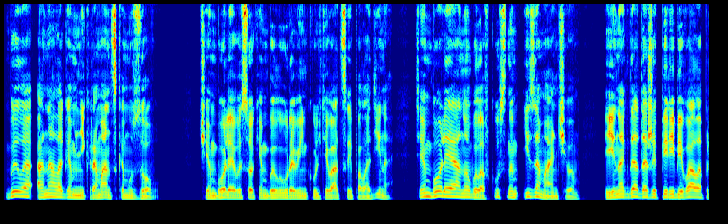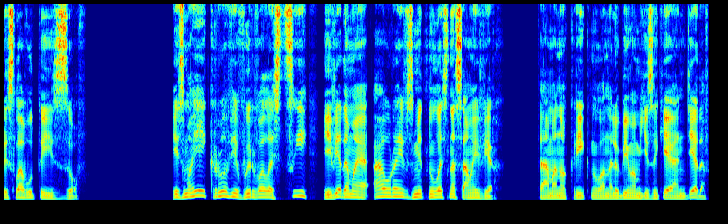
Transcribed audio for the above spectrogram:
было аналогом некроманскому зову. Чем более высоким был уровень культивации паладина, тем более оно было вкусным и заманчивым, и иногда даже перебивало пресловутый зов. Из моей крови вырвалась ци, и ведомая аурой взметнулась на самый верх. Там оно крикнуло на любимом языке андедов,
